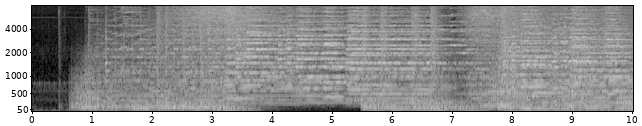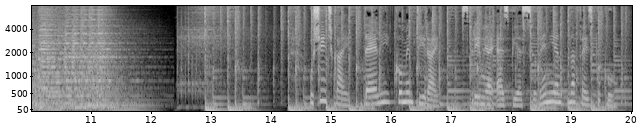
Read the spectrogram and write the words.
Všečkaj, deli, komentiraj. Spremljaj SBS Slovenijo na Facebooku.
